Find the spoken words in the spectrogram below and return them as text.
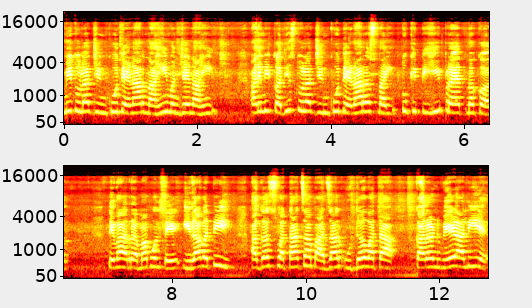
मी तुला जिंकू देणार नाही म्हणजे नाही. आणि मी कधीच तुला जिंकू देणारच नाही. तू कितीही प्रयत्न कर. तेव्हा रमा बोलते इरावती अगं स्वतःचा बाजार उठव आता. कारण वेळ आली आहे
